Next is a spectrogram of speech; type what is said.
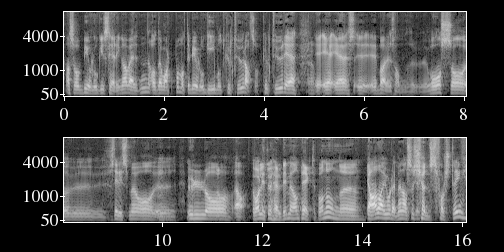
Altså biologisering av verden. Og det ble på en måte biologi mot kultur. altså. Kultur er, er, er, er bare sånn vås og uh, stilisme og uh, ull og ja. Det var litt uheldig, men han pekte på noen uh... Ja, da gjorde det, men altså kjønnsforskning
